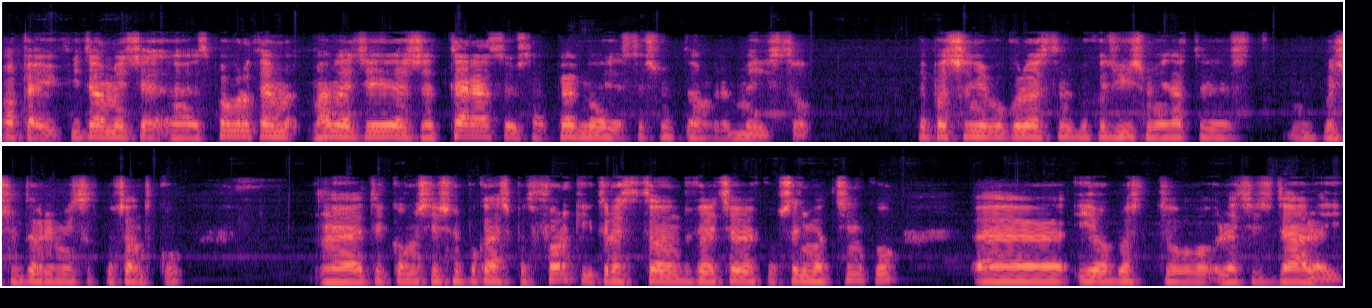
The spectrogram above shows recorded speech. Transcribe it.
Okej, witamy Cię e, z powrotem. Mam nadzieję, że teraz już na pewno jesteśmy w dobrym miejscu. Ja patrzę, nie w ogóle stąd wychodziliśmy, jednak to jest, byliśmy w dobrym miejscu od początku. E, tylko musieliśmy pokonać potworki, które stąd wyleciały w poprzednim odcinku e, i po prostu lecieć dalej.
